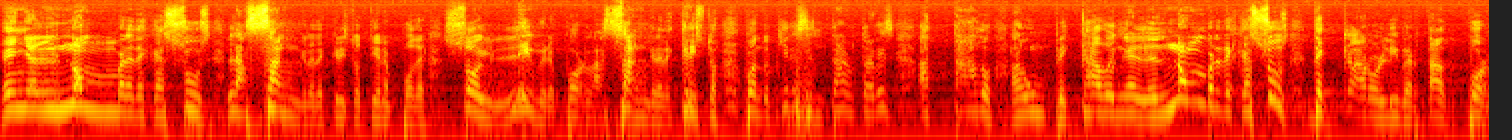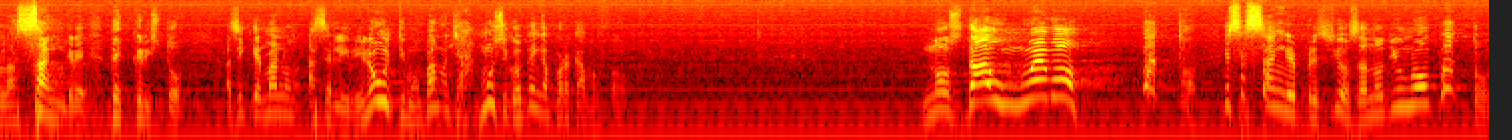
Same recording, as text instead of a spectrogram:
en el nombre de Jesús, la sangre de Cristo tiene poder. Soy libre por la sangre de Cristo. Cuando quieres entrar otra vez atado a un pecado en el nombre de Jesús, declaro libertad por la sangre de Cristo. Así que hermanos, a ser libre. Y lo último, vamos ya, músicos, vengan por acá, por favor nos da un nuevo pacto. Esa sangre preciosa nos dio un nuevo pacto.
